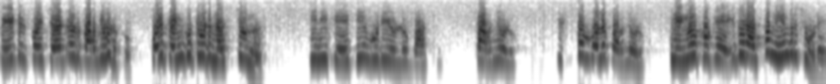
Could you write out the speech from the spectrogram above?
വീട്ടിൽ പോയി ചേട്ടനോട് പറഞ്ഞു കൊടുക്കൂ. ഒരു പെൺകുട്ടിയോട് നശിച്ചു എന്ന് ഇനി ചേച്ചിയും കൂടിയുള്ളൂ ബാക്കി. പറഞ്ഞോളൂ. ഇഷ്ടം പോലെ പറഞ്ഞോളൂ. നിങ്ങൾക്കൊക്കെ ഇതൊരല്പം നിയന്ത്രിച്ചുകൂടെ?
